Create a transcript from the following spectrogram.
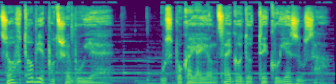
Co w Tobie potrzebuje uspokajającego dotyku Jezusa?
